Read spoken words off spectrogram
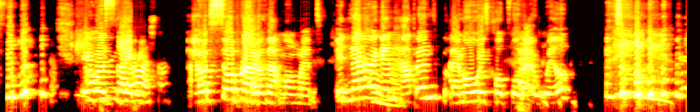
it Oh was like gosh, I was so proud of that moment. It never Oh again happened, but I'm always hopeful that it will.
